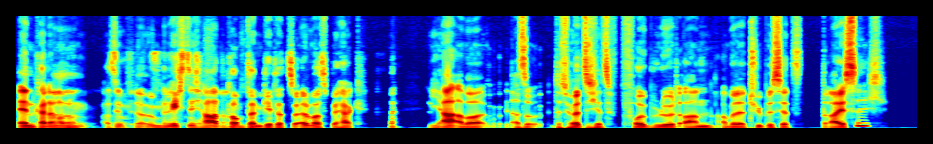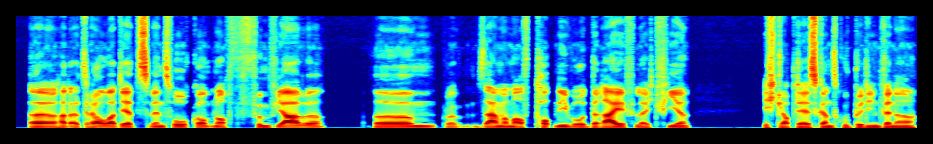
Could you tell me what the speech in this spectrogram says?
entweder, Keine Ahnung. Also, wenn irgendwie richtig hart kommt, dann geht er zu Elversberg. Ja, aber, also, das hört sich jetzt voll blöd an, aber der Typ ist jetzt 30, äh, hat als Ja. Torwart jetzt, wenn es hochkommt, noch fünf Jahre, ähm, oder sagen wir mal auf Top-Niveau drei, vielleicht vier. Ich glaube, der ist ganz gut bedient, wenn er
